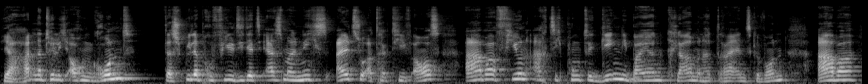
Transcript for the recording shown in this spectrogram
Ja, hat natürlich auch einen Grund, das Spielerprofil sieht jetzt erstmal nicht allzu attraktiv aus, aber 84 Punkte gegen die Bayern. Klar, man hat 3-1 gewonnen, aber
